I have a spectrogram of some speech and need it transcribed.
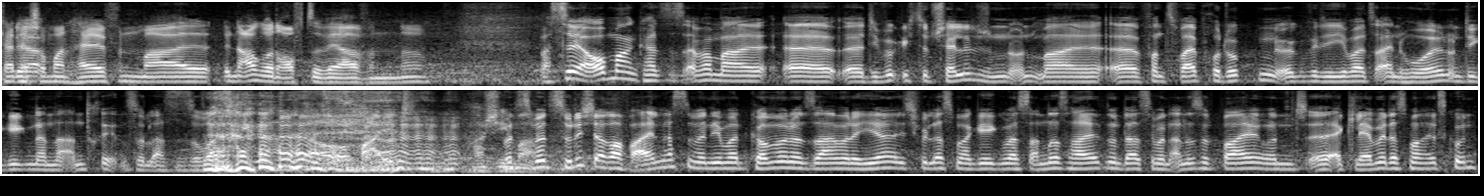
kann ja, ja schon mal helfen, mal ein Auge drauf zu werfen. Ne? Was du ja auch machen kannst, ist einfach mal äh, äh die wirklich zu challengen und mal äh, von zwei Produkten irgendwie die jeweils einen holen und die gegeneinander antreten zu lassen. Sowas geht halt auch weit. Würdest, würdest, du dich darauf einlassen, wenn jemand kommen würde und sagen würde, hier, ich will das mal gegen was anderes halten und da ist jemand anderes mit bei und äh, erklär mir das mal als Kunden?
